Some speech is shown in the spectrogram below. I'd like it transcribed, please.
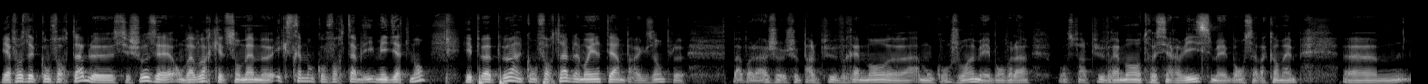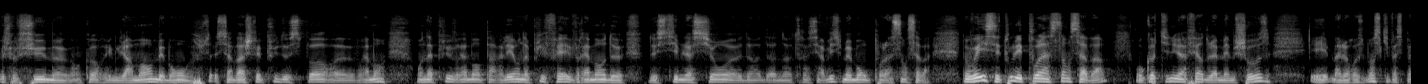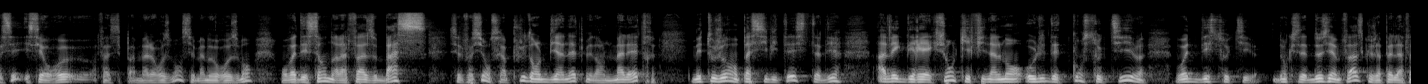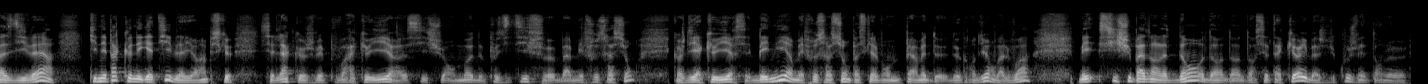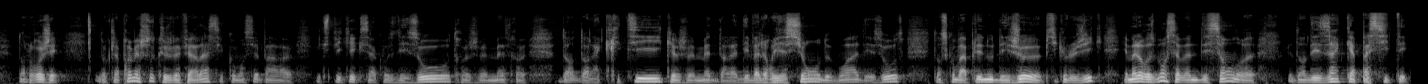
Et à force d'être confortables, euh, ces choses, on va voir qu'elles sont même extrêmement confortables immédiatement et peu à peu inconfortables à moyen terme. Par exemple, bah voilà, je ne parle plus vraiment euh, à mon conjoint, mais bon voilà, on se parle plus vraiment entre services, mais bon, ça va quand même. Euh, je fume encore régulièrement, mais bon, ça va, je fais plus de sport, euh, vraiment. On n'a plus vraiment parlé, on n'a plus fait vraiment de, stimulation dans, notre service, mais bon, pour l'instant, ça va. Donc vous voyez, c'est tous les pour l'instant, ça va. On continue à faire de la même chose, et malheureusement, ce qui va se passer, et c'est heureux, enfin, c'est pas malheureusement, c'est même heureusement, on va descendre dans la phase basse. Cette fois-ci, on sera plus dans le bien-être, mais dans le mal-être, mais toujours en passivité, c'est-à-dire avec des réactions qui finalement, au lieu d'être constructives, vont être destructives. Donc cette deuxième phase que j'appelle la phase d'hiver, qui n'est pas que négative d'ailleurs, hein, puisque c'est là que je vais pouvoir accueillir, euh, si je suis en mode positif, euh, bah, mes frustrations. Quand je dis accueillir, c'est bénir mes frustrations parce qu'elles vont me permettre de, grandir, on va le voir. Mais si je suis pas dans là-dedans, dans, cet accueil, bah, du coup, je vais être dans le, rejet. Donc la première chose que je vais faire là, c'est commencer par euh, expliquer que c'est à cause des autres, je vais me mettre dans, dans la critique, je vais me mettre dans la dévalorisation de moi, des autres, dans ce qu'on va appeler nous des jeux psychologiques et malheureusement, ça va me descendre dans des incapacités.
